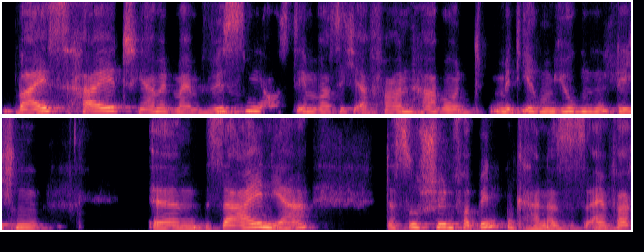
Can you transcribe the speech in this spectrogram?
Weisheit, ja, mit meinem mhm. Wissen aus dem, was ich erfahren habe und mit ihrem jugendlichen ähm, Sein, ja, das so schön verbinden kann. Also es ist einfach,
